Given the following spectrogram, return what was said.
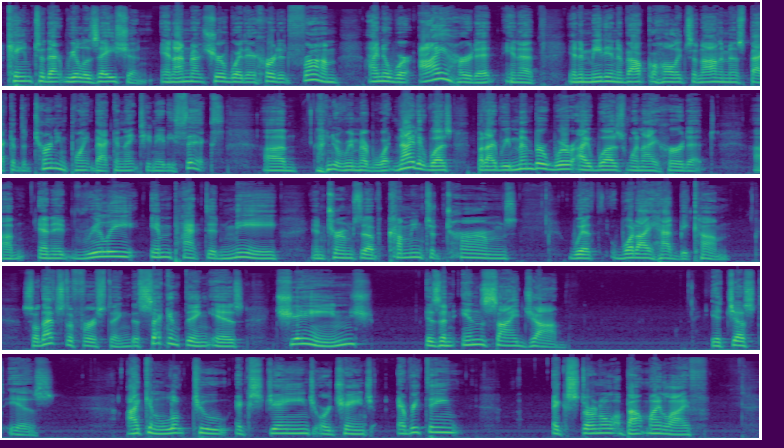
came to that realization and i'm not sure where they heard it from i know where i heard it in a in a meeting of alcoholics anonymous back at the turning point back in 1986 um, i don't remember what night it was but i remember where i was when i heard it um, and it really impacted me in terms of coming to terms with what i had become So that's the first thing. The second thing is change is an inside job. It just is. I can look to exchange or change everything external about my life,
